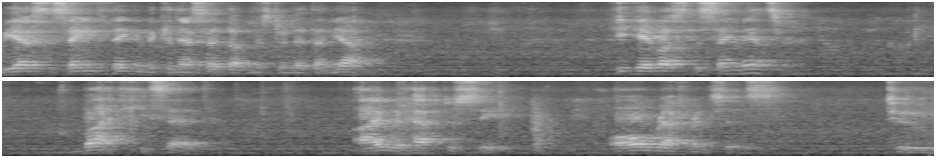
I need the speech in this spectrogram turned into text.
We asked the same thing in the Knesset of Mr. Netanyahu. He gave us the same answer. But, he said, I would have to see all references to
